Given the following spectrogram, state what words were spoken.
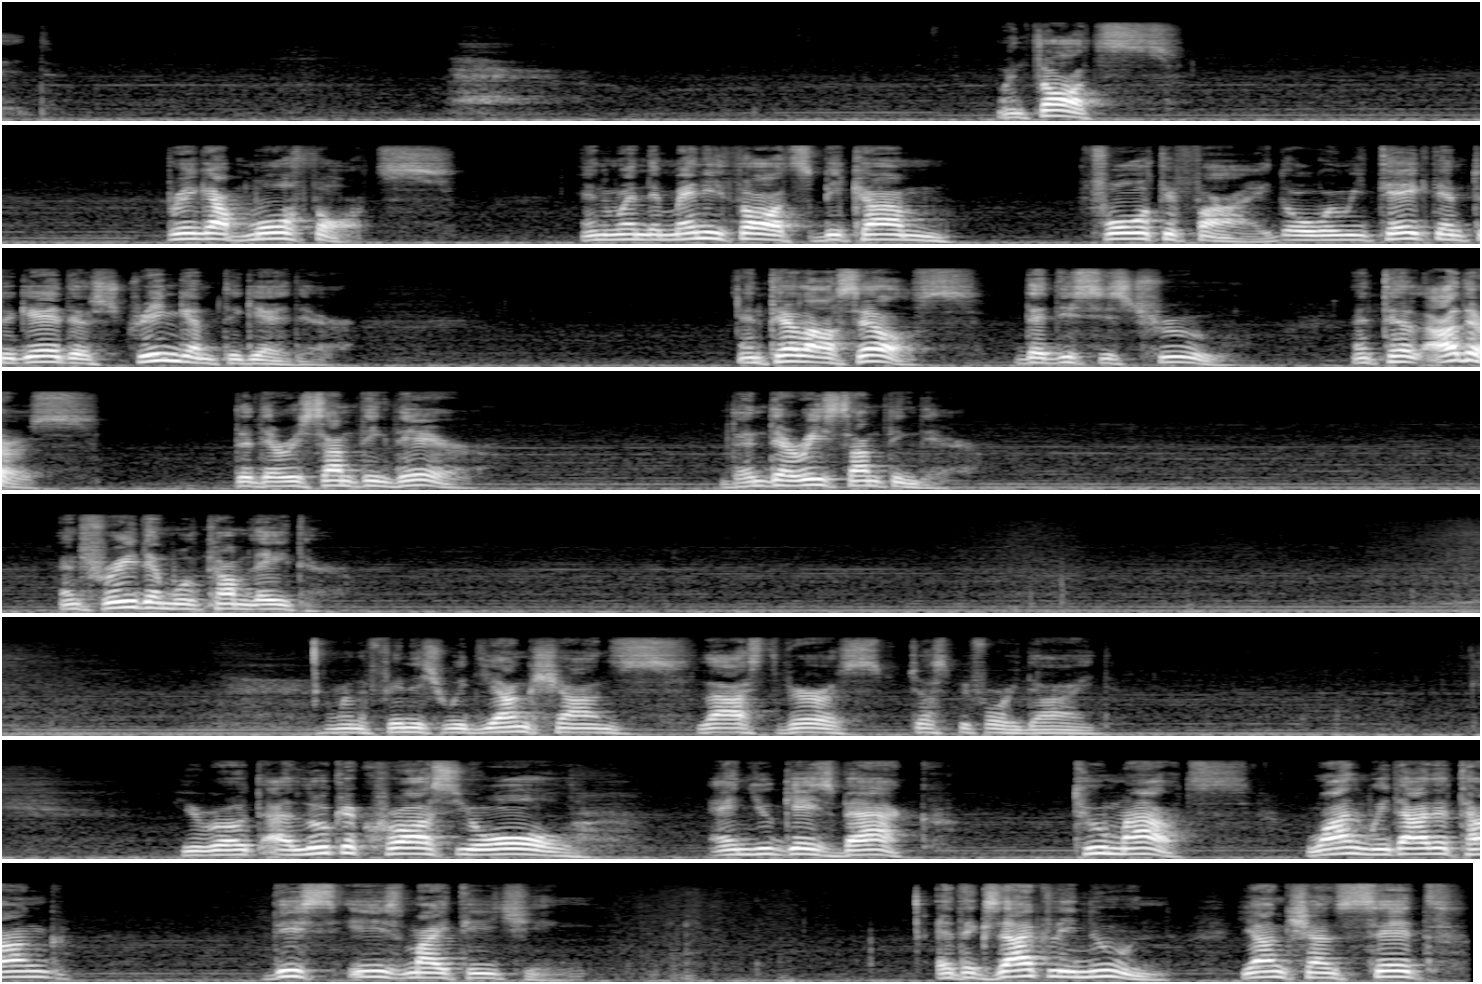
when thoughts bring up more thoughts, and when the many thoughts become fortified, or when we take them together, string them together, and tell ourselves that this is true, and tell others that there is something there, then there is something there. And freedom will come later. I'm going to finish with Yangshan's last verse just before he died. He wrote, I look across you all, and you gaze back. Two mouths, one without a tongue. This is my teaching. At exactly noon, Yangshan sat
